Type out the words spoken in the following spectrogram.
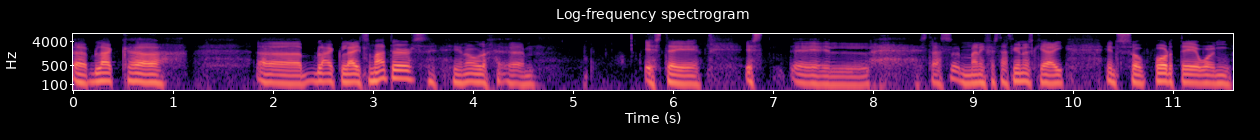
uh, Black uh, Black Lives Matters, you know, um, este, estas manifestaciones que hay en soporte o en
